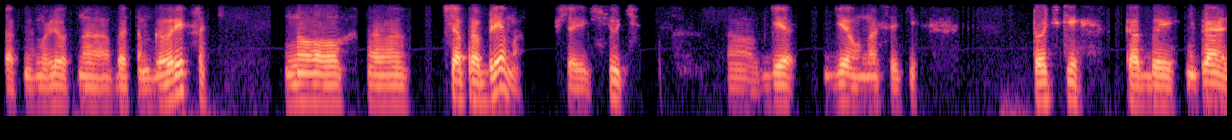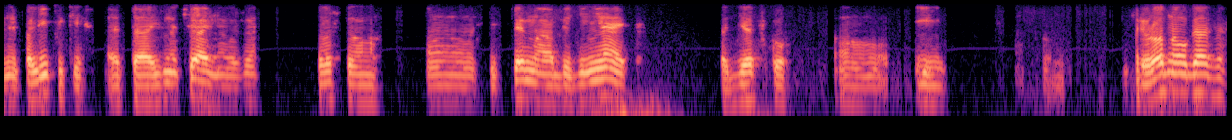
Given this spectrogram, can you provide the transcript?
так мимолетно об этом говорится, но э, вся проблема, вся суть, э, где, где у нас эти точки как бы неправильной политики, это изначально уже то, что э, система объединяет поддержку э, и природного газа,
